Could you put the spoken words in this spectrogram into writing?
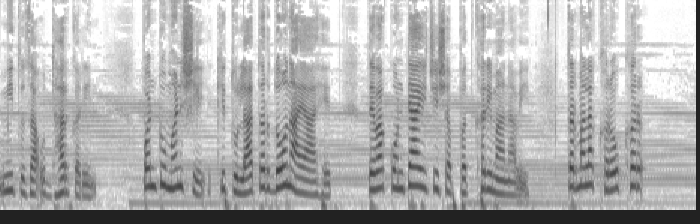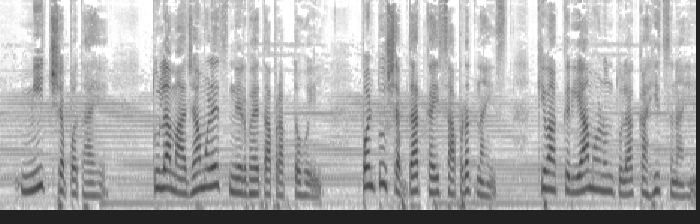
मी तुझा उद्धार करीन. पण तू म्हणशील की तुला तर दोन आया आहेत तेव्हा कोणत्या आईची शपथ खरी मानावी? तर मला खरोखर मीच शपथ आहे. तुला माझ्यामुळेच निर्भयता प्राप्त होईल. पण तू शब्दात काही सापडत नाहीस किंवा क्रिया म्हणून तुला काहीच नाही.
